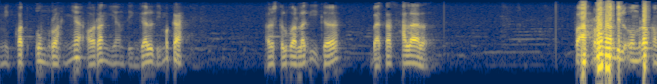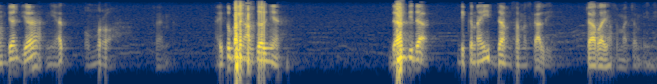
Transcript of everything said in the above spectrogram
mikot umrohnya orang yang tinggal di Mekah. Harus keluar lagi ke batas halal. Fa'ahrama bil umroh kemudian dia niat umroh. Itu paling afdalnya. Dan tidak dikenai dam sama sekali. Cara yang semacam ini.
